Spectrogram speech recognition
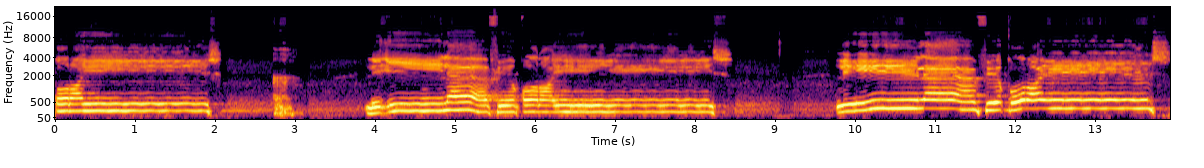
قريش. لإيلاف قريش. لإيلاف قريش.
